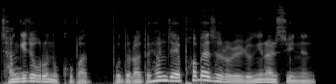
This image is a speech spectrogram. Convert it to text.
장기적으로 놓고 봐- 보더라도 현재의 퍼배수를 용인할 수 있는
